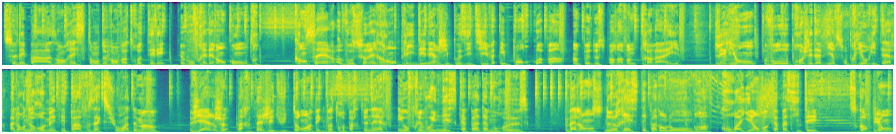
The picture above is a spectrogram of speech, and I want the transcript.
Ce n'est pas en restant devant votre télé que vous ferez des rencontres. Cancer, vous serez rempli d'énergie positive et pourquoi pas un peu de sport avant le travail. Les lions, vos projets d'avenir sont prioritaires, alors ne remettez pas vos actions à demain. Vierge, partagez du temps avec votre partenaire et offrez-vous une escapade amoureuse. Balance, ne restez pas dans l'ombre. Croyez en vos capacités. Scorpion,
